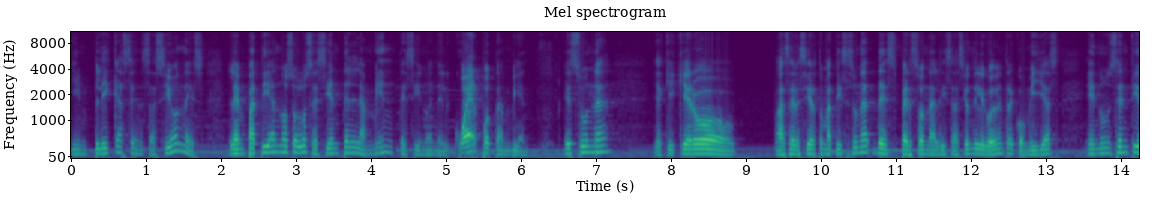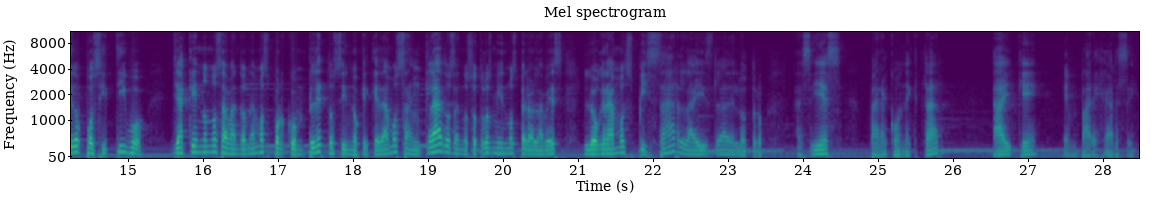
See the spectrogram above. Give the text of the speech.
implica sensaciones. La empatía no solo se siente en la mente, sino en el cuerpo también. Es una, y aquí quiero hacer cierto matiz, es una despersonalización, y le entre comillas, en un sentido positivo ya que no nos abandonamos por completo, sino que quedamos anclados a nosotros mismos, pero a la vez logramos pisar la isla del otro. Así es, para conectar hay que emparejarse.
